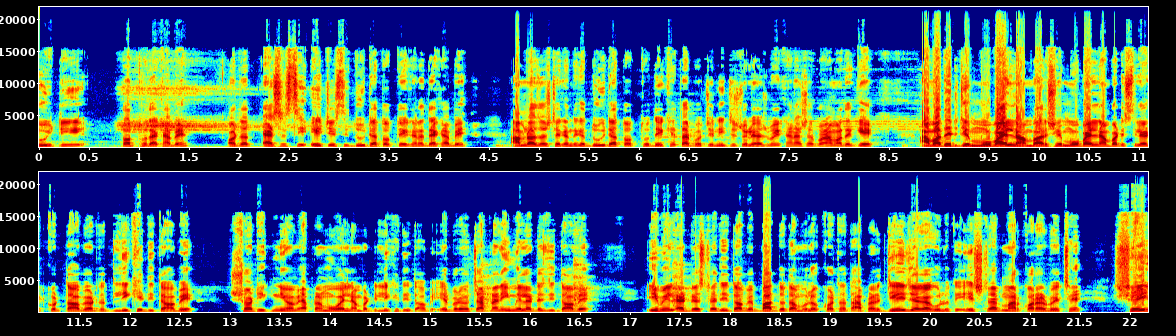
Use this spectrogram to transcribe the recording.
দুইটি তথ্য দেখাবে। অর্থাৎ এসএসসি এইচএসসি দুইটা তথ্য এখানে দেখাবে। আমরা জাস্ট এখান থেকে দুইটা তথ্য দেখে তারপর হচ্ছে নিচে চলে আসব। এখানে আসার পর আমাদেরকে আমাদের যে মোবাইল নাম্বার সেই মোবাইল নাম্বারটি সিলেক্ট করতে হবে, অর্থাৎ লিখে দিতে হবে। সঠিক নিয়মে আপনার মোবাইল নাম্বারটি লিখে দিতে হবে। এরপরে হচ্ছে আপনার ইমেল অ্যাড্রেস দিতে হবে। ইমেল অ্যাড্রেসটা দিতে হবে বাধ্যতামূলক, অর্থাৎ আপনার যেই জায়গাগুলোতে স্টার মার্ক করা রয়েছে, সেই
